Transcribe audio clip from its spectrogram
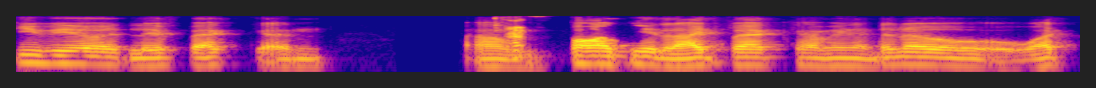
Kiwior at left back and um Partey at right back. I mean, I don't know what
